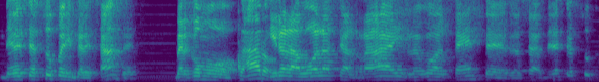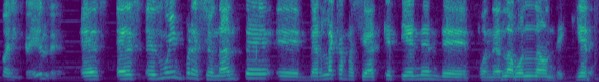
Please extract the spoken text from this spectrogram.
debe ser súper interesante. Ver cómo claro. ir a la bola hacia el right, luego al center, o sea, debe ser súper increíble. Es, es, es, muy impresionante eh, ver la capacidad que tienen de poner la bola donde quieren.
